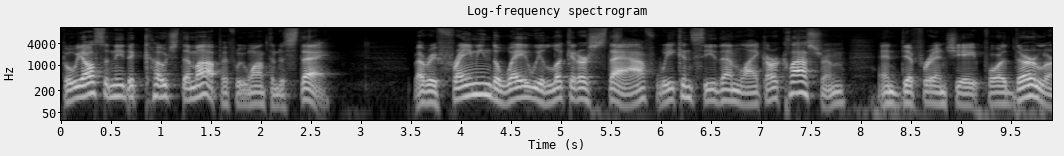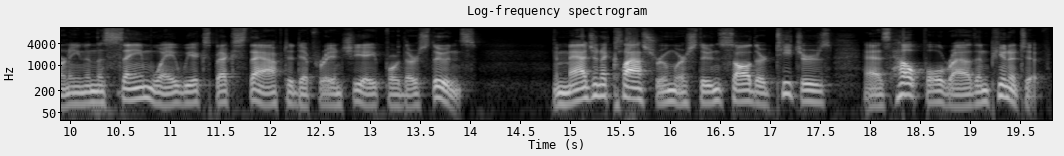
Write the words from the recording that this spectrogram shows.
but we also need to coach them up if we want them to stay. By reframing the way we look at our staff, we can see them like our classroom and differentiate for their learning in the same way we expect staff to differentiate for their students. Imagine a classroom where students saw their teachers as helpful rather than punitive.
